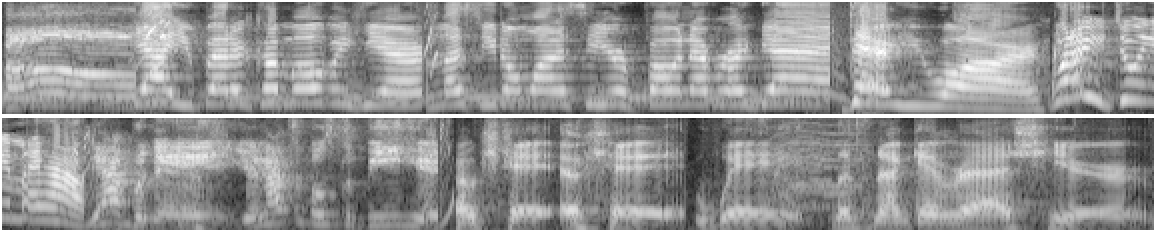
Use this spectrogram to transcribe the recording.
phone. Yeah, you better come over here unless you don't want to see your phone ever again. There you are. What are you doing in my house? Yeah, Renee, you're not supposed to be here. Okay, okay, wait. Let's not get rash here.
